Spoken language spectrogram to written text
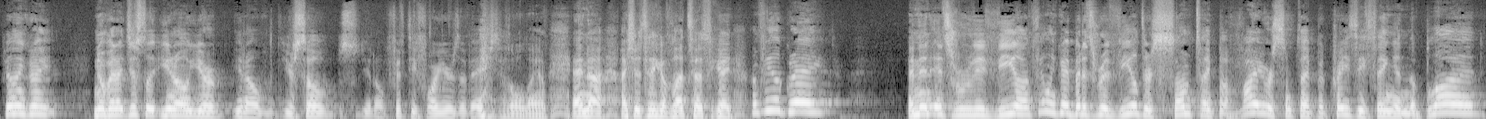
Feeling great. No, but I just, you know, you're, you know, you're so, you know, 54 years of age, as old I am. And uh, I should take a blood test Okay, I'm feel great. And then it's revealed, I'm feeling great, but it's revealed there's some type of virus, some type of crazy thing in the blood.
